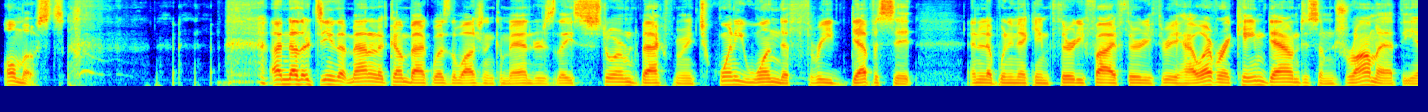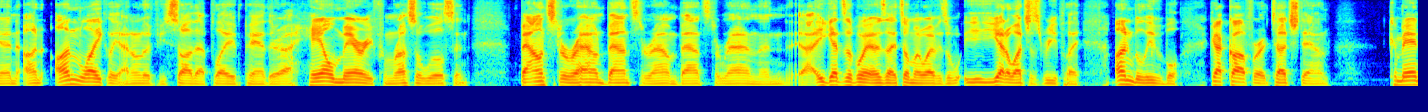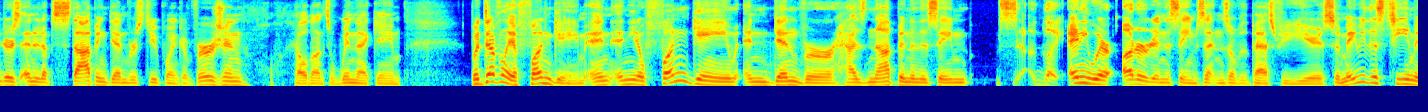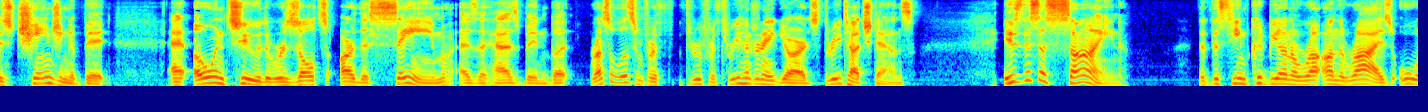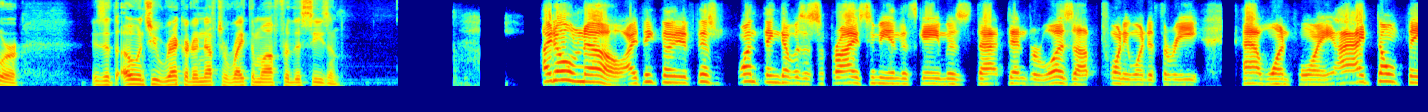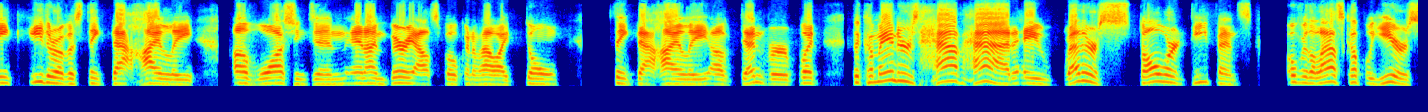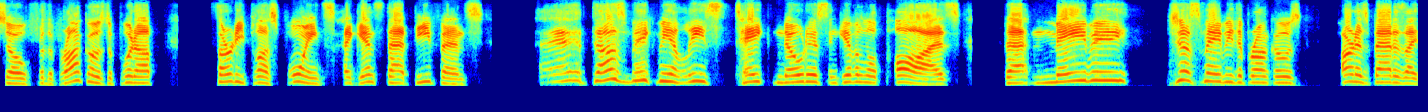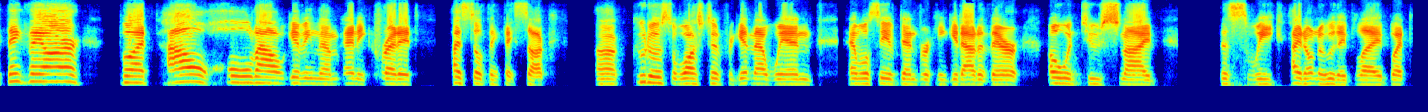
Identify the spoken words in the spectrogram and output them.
Almost. Another team that mounted a comeback was the Washington Commanders. They stormed back from a 21 to 3 deficit ended up winning that game 35 33. However, it came down to some drama at the end. An unlikely, I don't know if you saw that play, Panther, a Hail Mary from Russell Wilson. Bounced around, bounced around, bounced around. And uh, he gets to the point, as I told my wife, is you got to watch this replay. Unbelievable. Got caught for a touchdown. Commanders ended up stopping Denver's two point conversion, held on to win that game but definitely a fun game and and you know fun game and denver has not been in the same like anywhere uttered in the same sentence over the past few years. So maybe this team is changing a bit. At 0 2, the results are the same as it has been, but Russell Wilson for, threw for 308 yards, three touchdowns. Is this a sign that this team could be on a on the rise, or is it the 0 2 record enough to write them off for this season? I don't know. I think that if this one thing that was a surprise to me in this game is that Denver was up 21 to 3 at one point. I don't think either of us think that highly of Washington, and I'm very outspoken of how I don't think that highly of Denver. But the Commanders have had a rather stalwart defense over the last couple years. So for the Broncos to put up 30 plus points against that defense it does make me at least take notice and give a little pause that maybe, just maybe, the Broncos aren't as bad as I think they are, but I'll hold out giving them any credit. I still think they suck. Uh, kudos to Washington for getting that win, and we'll see if Denver can get out of their 0 2 schneid this week. I don't know who they play, but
